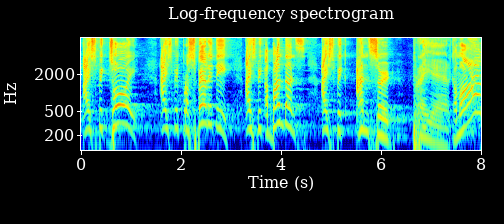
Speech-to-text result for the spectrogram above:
I speak joy. I speak prosperity. I speak abundance. I speak answered prayer. Come on.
